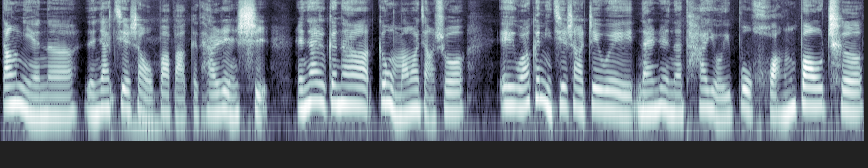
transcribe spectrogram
当年呢，人家介绍我爸爸跟他认识，人家又跟他跟我妈妈讲说。哎，我要跟你介绍这位男人呢，他有一部黄包车。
